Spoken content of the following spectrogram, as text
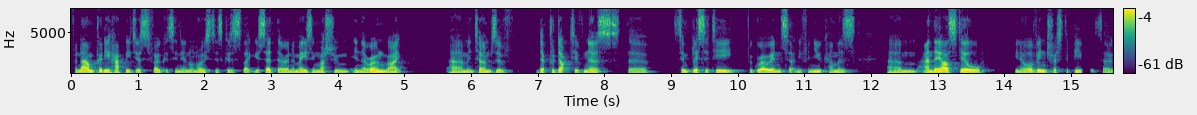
for now, I'm pretty happy just focusing in on oysters because, like you said, they're an amazing mushroom in their own right um, in terms of their productiveness, the simplicity for growing, certainly for newcomers. Um, and they are still, you know, of interest to people. So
